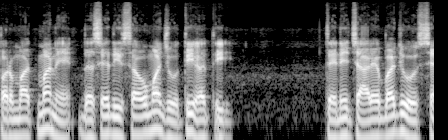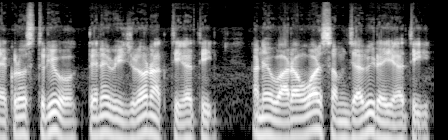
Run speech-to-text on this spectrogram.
પરમાત્માને દસે દિશાઓમાં જોતી હતી. તેની ચારે બાજુ સેંકડો સ્ત્રીઓ તેને વીજળો નાખતી હતી અને વારંવાર સમજાવી રહી હતી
